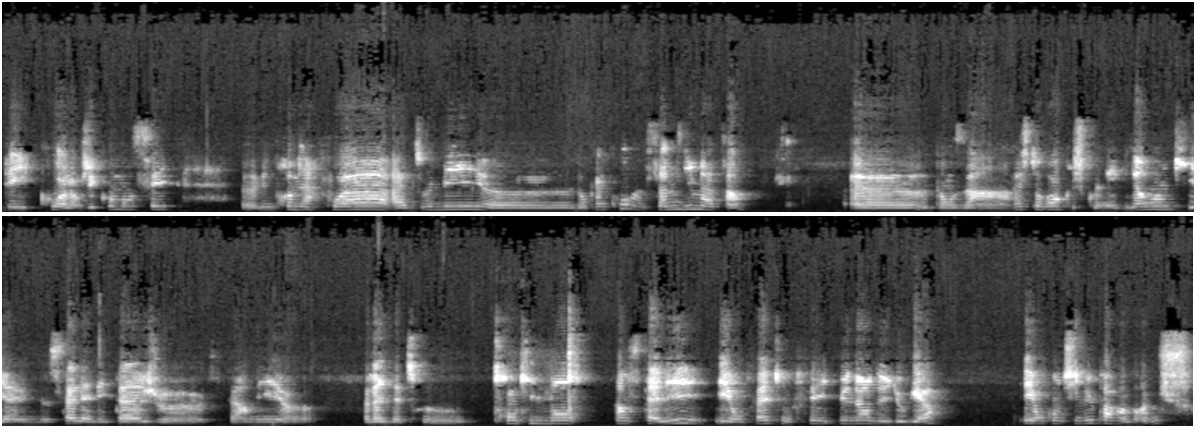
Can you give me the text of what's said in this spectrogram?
des cours. Alors, j'ai commencé une première fois à donner donc un cours un samedi matin dans un restaurant que je connais bien, qui a une salle à l'étage qui permet voilà, d'être tranquillement installé. Et en fait, on fait une heure de yoga et on continue par un brunch.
